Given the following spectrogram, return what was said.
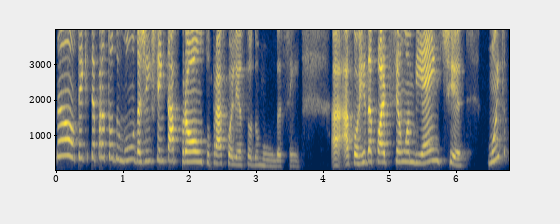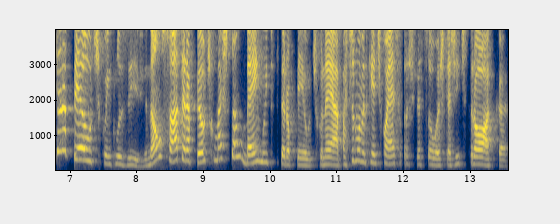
Não, tem que ter para todo mundo, a gente tem que estar tá pronto para acolher todo mundo, assim. A, a corrida pode ser um ambiente muito terapêutico, inclusive. Não só terapêutico, mas também muito terapêutico, né? A partir do momento que a gente conhece outras pessoas, que a gente troca,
